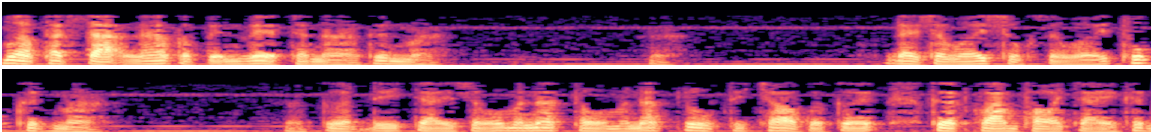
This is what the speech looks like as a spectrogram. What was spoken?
เมื่อผัสสะแล้วก็เป็นเวทนาขึ้นมา ได้เสวยสุขเสวยทุกข์ขึ้นมา เกิดดีใจโสมนัสโทมนัสรูปที่ชอบก็เกิดเกิดความพอใจขึ้น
